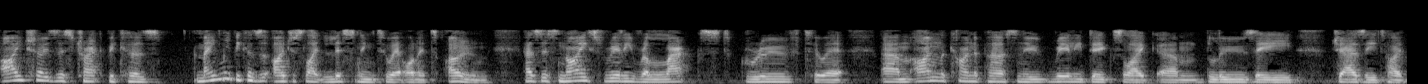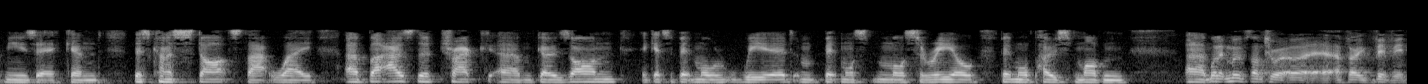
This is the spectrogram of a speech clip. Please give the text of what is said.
I chose this track because mainly because I just like listening to it on its own. It has this nice, really relaxed groove to it. Um, I'm the kind of person who really digs like um, bluesy, jazzy type music, and this kind of starts that way. Uh, but as the track um, goes on, it gets a bit more weird, a bit more more surreal, a bit more postmodern. Um, Well, it moves on to a, a, a very vivid,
